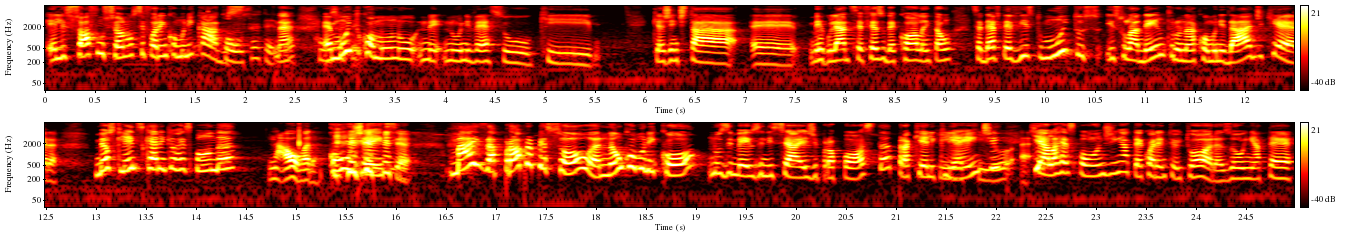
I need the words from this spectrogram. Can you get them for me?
eles só funcionam se forem comunicados. Com certeza. Né? Com é certeza. muito comum no, no universo que, que a gente está é, mergulhado, você fez o Decola, então você deve ter visto muito isso lá dentro na comunidade, que era, meus clientes querem que eu responda... Na hora. Com urgência. Mas a própria pessoa não comunicou nos e-mails iniciais de proposta para aquele que cliente aquilo, é. que ela responde em até 48 horas ou em até.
